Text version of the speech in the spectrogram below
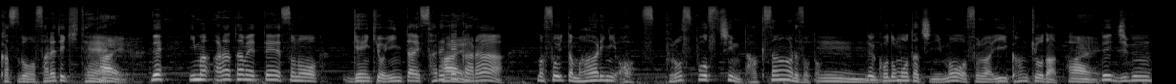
活動されてきて、はい、で今改めてその現役を引退されてから、まあ、そういった周りにあプロスポーツチームたくさんあるぞと、うん。で子どもたちにもそれはいい環境だはい、で自分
